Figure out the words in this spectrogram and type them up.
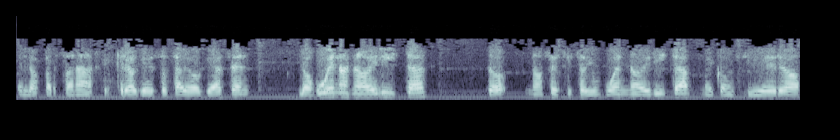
en los personajes. Creo que eso es algo que hacen los buenos novelistas. Yo no sé si soy un buen novelista, me considero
